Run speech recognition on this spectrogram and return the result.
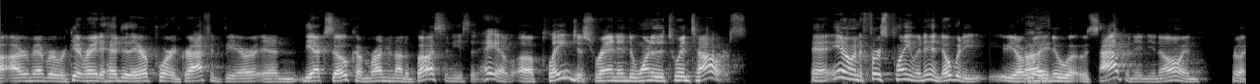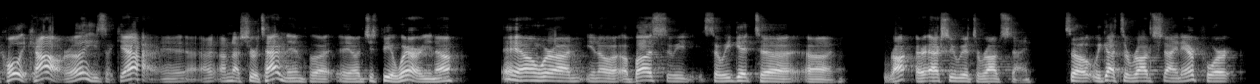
I remember we're getting ready to head to the airport in Grafenwehr, and the XO come running on a bus, and he said, "Hey, a, a, plane just ran into one of the twin towers." And you know, when the first plane went in, nobody you know really Right. knew what was happening. You know, and we're like, "Holy cow, really?" He's like, "Yeah, I, I'm not sure what's happening, but you know, just be aware." You know, And, you know, we're on you know a bus, so we so we get to uh, or actually we went to Ramstein. So we got to Ramstein Airport,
